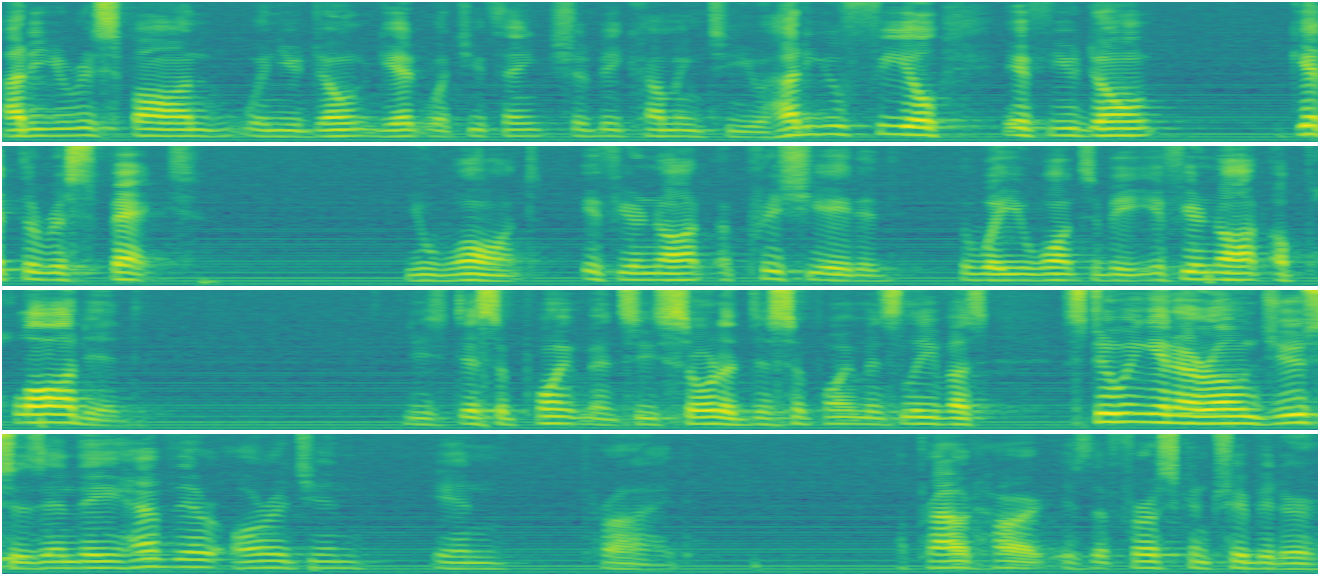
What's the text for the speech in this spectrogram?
How do you respond when you don't get what you think should be coming to you? How do you feel if you don't get the respect you want, if you're not appreciated the way you want to be, if you're not applauded? These disappointments, these sort of disappointments, leave us stewing in our own juices, and they have their origin in pride. A proud heart is the first contributor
